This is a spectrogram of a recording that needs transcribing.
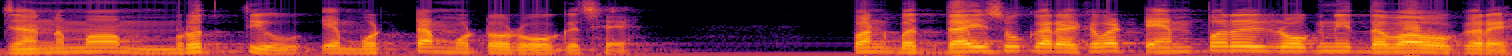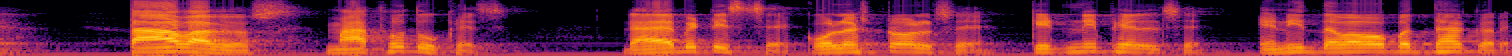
જન્મ, મૃત્યુ એ મોટા મોટો રોગ છે. પણ બધા શું કરે ખબર? ટેમ્પરરી રોગની દવાઓ કરે. તાવ આવ્યો છે, માથું દુખે છે, ડાયાબિટીસ છે કોલેસ્ટ્રોલ છે કિડની ફેલ છે, એની દવાઓ બધા કરે.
